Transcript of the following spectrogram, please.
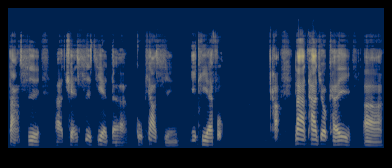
档是啊、全世界的股票型 ETF，好，那它就可以啊。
